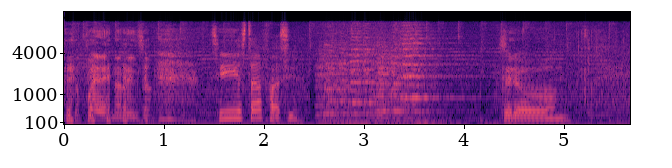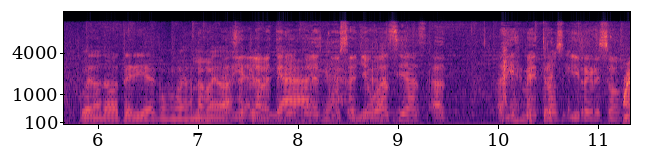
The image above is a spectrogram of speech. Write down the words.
Tú puedes, ¿no, Renzo? Sí, estaba fácil. Pero bueno, la batería, como bueno, no la me vas a batería, creer. la batería fue la excusa. Llegó hacia a, a 10 metros y regresó.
